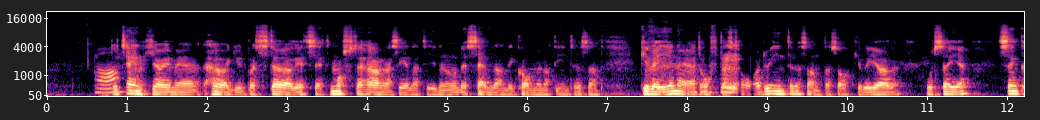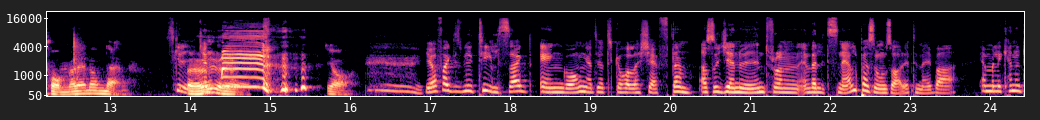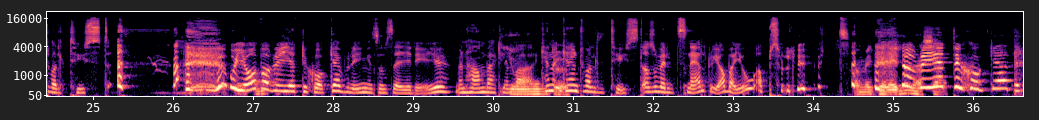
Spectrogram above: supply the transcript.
Då Ja, tänker jag ju mer högljudd på ett störigt sätt. Måste höras hela tiden och det är sällan det kommer något intressant. Grejen är att oftast har du intressanta saker att göra och säga. Sen kommer det de där. Skriken. Ja. Jag har faktiskt blivit tillsagd en gång att jag ska hålla käften. Alltså genuint från en, en väldigt snäll person sa det till mig bara. Emelie kan du inte vara lite tyst? och jag bara blev jättechockad för det är ingen som säger det ju. Men han verkligen Jo, bara, kan, du. kan du inte vara lite tyst? Alltså väldigt snällt och jag bara, jo absolut. Ja, men grejen Jag blev jättechockad.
